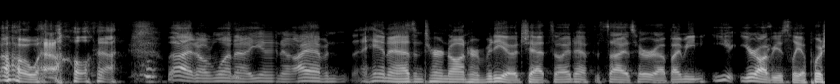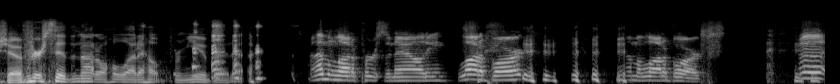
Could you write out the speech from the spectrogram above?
oh well, I don't want to. You know, I haven't. Hannah hasn't turned on her video chat, so I'd have to size her up. I mean, you, you're obviously a pushover, so not a whole lot of help from you. But uh, I'm a lot of personality, a lot of bark. I'm a lot of bark. Uh,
